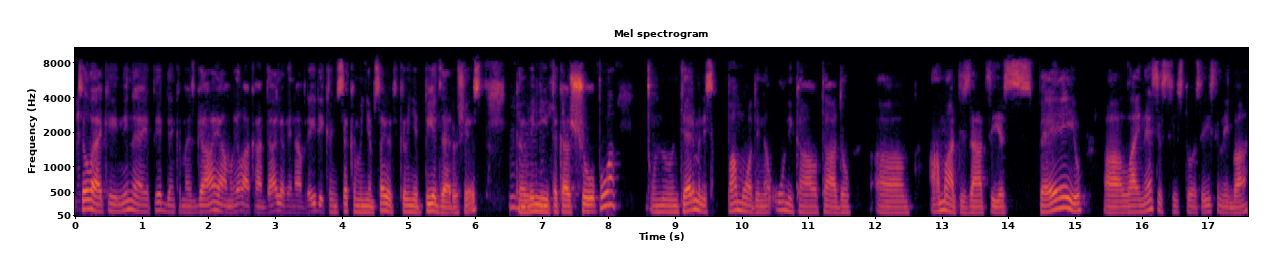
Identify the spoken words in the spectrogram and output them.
mēs... Cilvēki minēja piekdien, ka mēs gājām lielākā daļa vienā brīdī, ka viņi saka, ka viņiem sajūta, ka viņi ir piedzērušies, mm -hmm. ka viņi tā kā šūpo un, un ķermenis pamodina unikālu tādu uh, amortizācijas spēju, uh, lai nesasistos īstenībā.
